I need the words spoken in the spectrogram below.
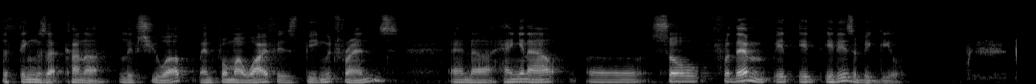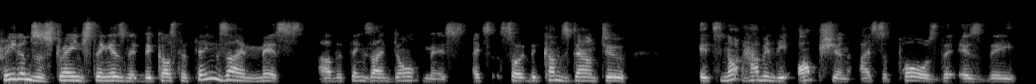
the things that kind of lifts you up. And for my wife is being with friends and uh, hanging out. Uh, so for them, it, it, it is a big deal. Freedom's a strange thing, isn't it? Because the things I miss are the things I don't miss. It's, so it comes down to it's not having the option, I suppose, that is the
